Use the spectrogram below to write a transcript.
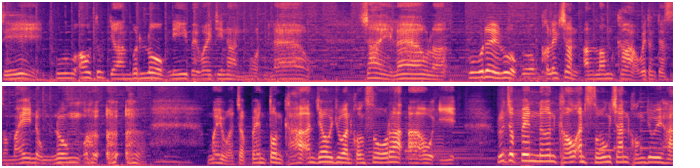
สิปูเอาทุกอย่างบนโลกนี้ไปไว้ที่นั่นหมดแล้ว ใช่แล้วล่ะปูได้รวบรวมคอลเลกชันอันล้ำค่าไว้ตั้งแต่สมัยหนุ่มๆไม่ว่าจะเป็นต้นขาอันเย้ายวนของโซราอาโออิหรือจะเป็นเนินเขาอันสูงชันของยุยฮา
